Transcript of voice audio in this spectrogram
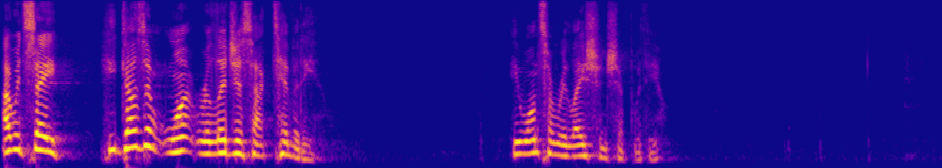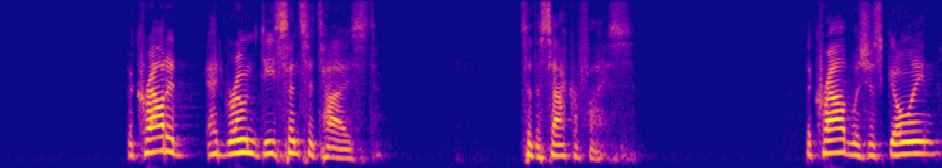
I would say he doesn't want religious activity, he wants a relationship with you. The crowd had, had grown desensitized to the sacrifice. The crowd was just going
